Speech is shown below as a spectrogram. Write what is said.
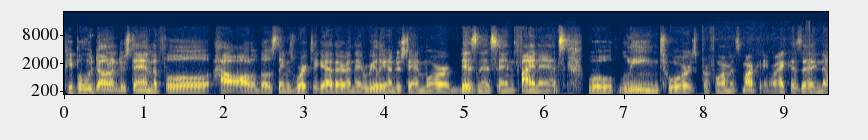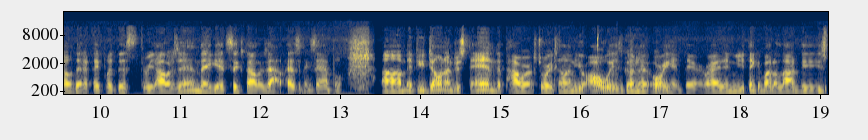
people who don't understand the full how all of those things work together and they really understand more business and finance will lean towards performance marketing right? Because they know that if they put this three dollars in they get six dollars out as an example. Um, if you don't understand the power of storytelling you're always going to orient there right? And you think about a lot of these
